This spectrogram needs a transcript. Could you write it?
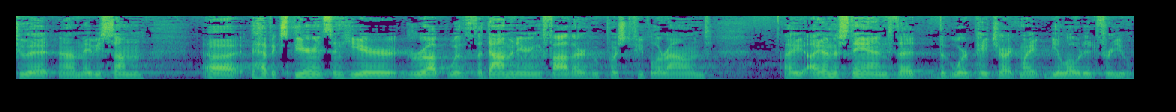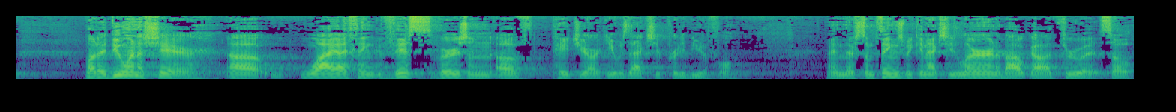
to it. Uh, maybe some uh, have experienced in here grew up with a domineering father who pushed people around. I, I understand that the word patriarch might be loaded for you. But I do want to share uh, why I think this version of patriarchy was actually pretty beautiful. And there's some things we can actually learn about God through it. So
